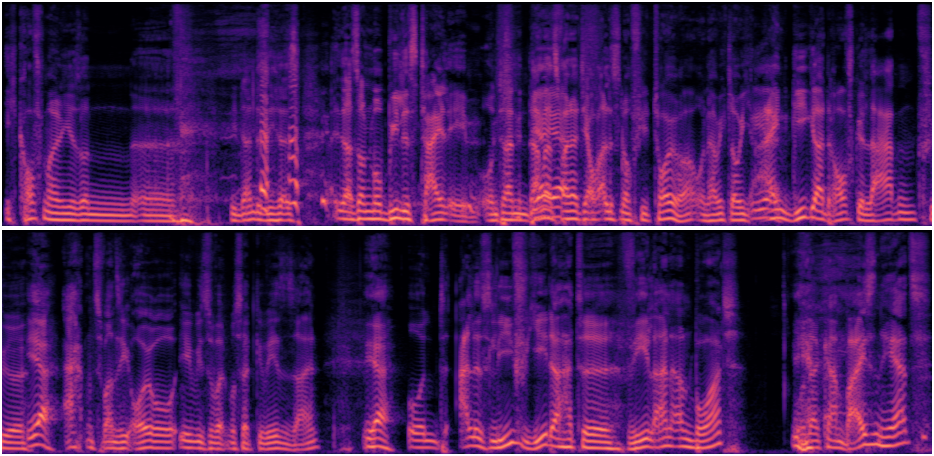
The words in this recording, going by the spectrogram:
ich kaufe mal hier so ein, äh, wie nannte sich das, ja, so ein mobiles Teil eben. Und dann, damals ja, ja. war das ja auch alles noch viel teurer. Und habe ich, glaube ich, ein Giga draufgeladen für 28 Euro. Irgendwie so weit muss das gewesen sein. Ja. Und alles lief. Jeder hatte WLAN an Bord. Und dann kam Beisenherz.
